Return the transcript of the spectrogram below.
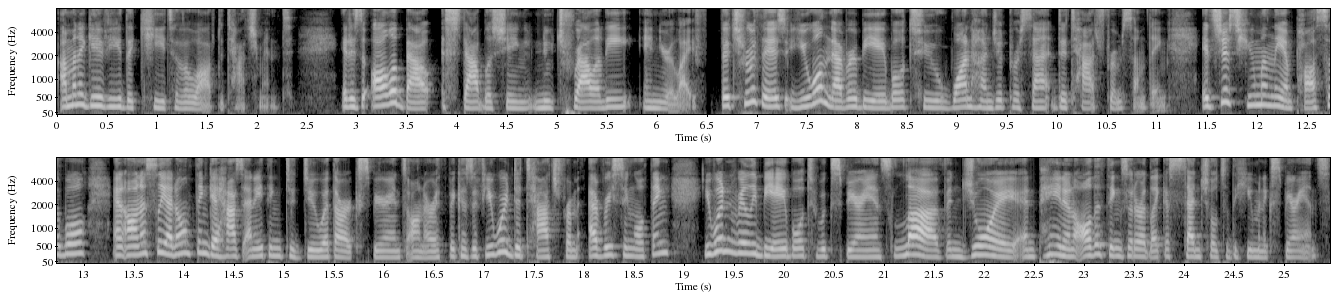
I'm to give you the key to the law of detachment. It is all about establishing neutrality in your life. The truth is, you will never be able to 100% detach from something. It's just humanly impossible. And honestly, I don't think it has anything to do with our experience on earth because if you were detached from every single thing, you wouldn't really be able to experience love and joy and pain and all the things that are like essential to the human experience.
